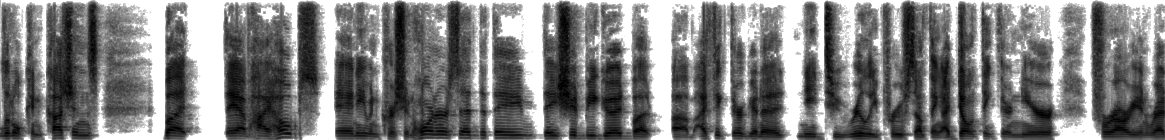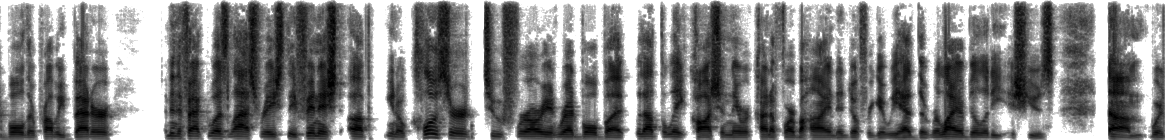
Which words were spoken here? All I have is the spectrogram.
little concussions, but they have high hopes. And even Christian Horner said that they they should be good, but um, I think they're going to need to really prove something. I don't think they're near Ferrari and Red Bull. They're probably better. I mean, the fact was last race they finished up, you know, closer to Ferrari and Red Bull, but without the late caution, they were kind of far behind. And don't forget, we had the reliability issues um, where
